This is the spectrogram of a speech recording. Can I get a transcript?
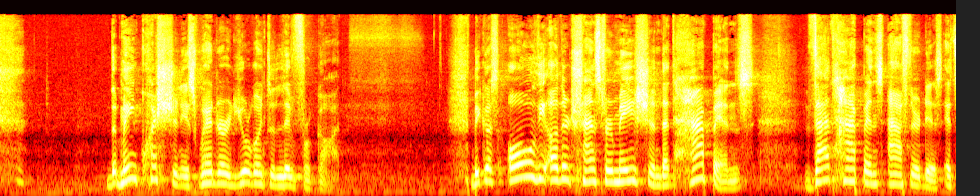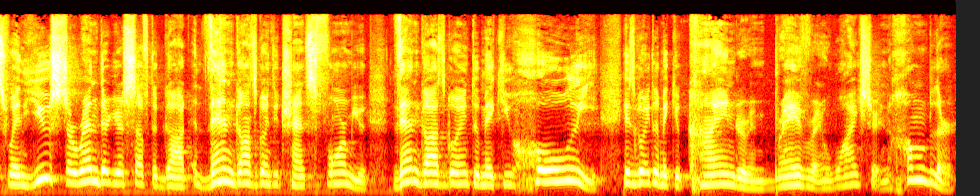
the main question is whether you're going to live for God. Because all the other transformation that happens, that happens after this. It's when you surrender yourself to God, then God's going to transform you. Then God's going to make you holy. He's going to make you kinder and braver and wiser and humbler.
